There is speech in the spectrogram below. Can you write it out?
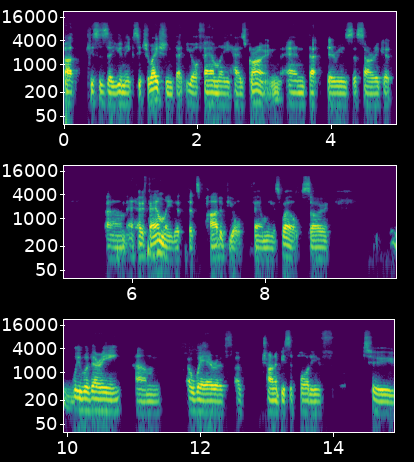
But this is a unique situation that your family has grown and that there is a surrogate um, and her family that, that's part of your family as well. So we were very um, aware of, of trying to be supportive to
